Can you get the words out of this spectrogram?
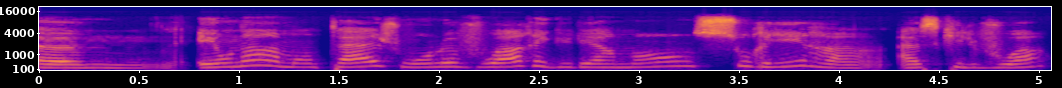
Euh, et on a un montage où on le voit régulièrement sourire à ce qu'il voit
